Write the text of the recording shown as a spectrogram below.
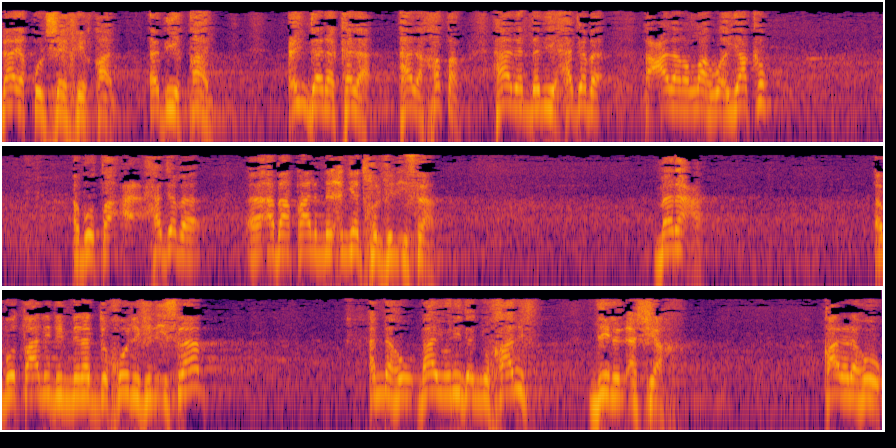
لا يقول شيخي قال أبي قال عندنا كذا هذا خطر هذا الذي حجب أعاذنا الله وإياكم. أبو حجب أبا طالب من أن يدخل في الإسلام. منع. أبو طالب من الدخول في الإسلام أنه ما يريد أن يخالف دين الأشياخ. قال له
